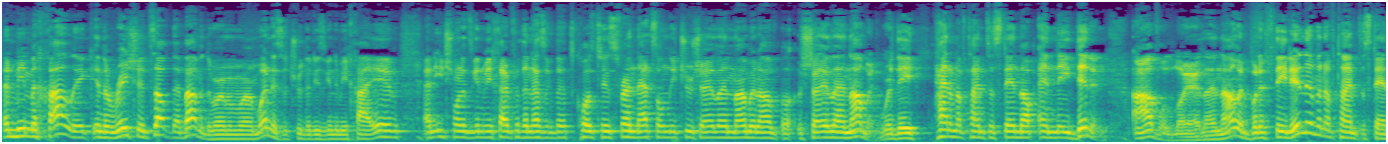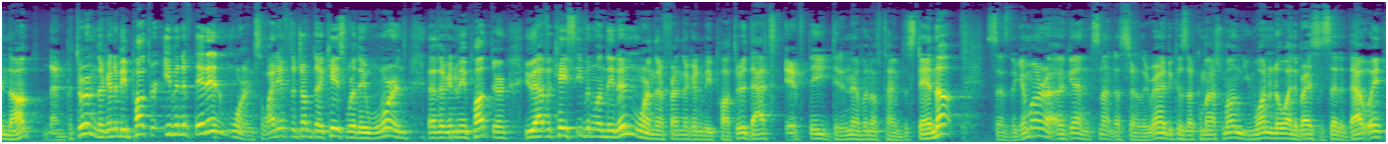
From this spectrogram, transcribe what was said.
and be mechalik in the ratio itself that when is it true that he's going to be chayiv and each one is going to be chayiv for the nazik that's caused to his friend? That's only true shayla uh, and namid where they had enough time to stand up and they didn't. But if they didn't have enough time to stand up, then Peturim, they're going to be potter even if they didn't warn. So why do you have to jump to a case where they warned that they're going to be potter? You have a case even when they didn't warn their friend they're going to be potter. That's if they didn't have enough time to stand up. Says the Gemara. Again, it's not necessarily right because a Kamashman, you want to know why the Brisa said it that way?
